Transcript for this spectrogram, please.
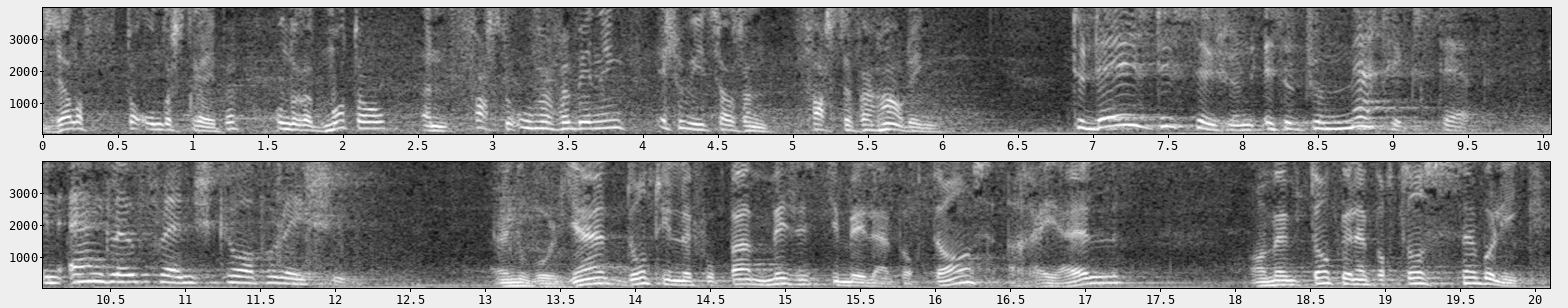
zelf te onderstrepen... onder het motto een vaste oeververbinding is zoiets als een vaste verhouding. Today's decision is a dramatic step in Anglo-French cooperation. Un nouveau lien dont il ne faut pas mésestimer l'importance réelle, en même temps que l'importance symbolique.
